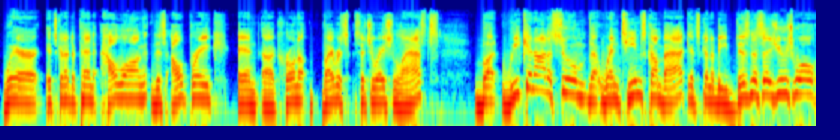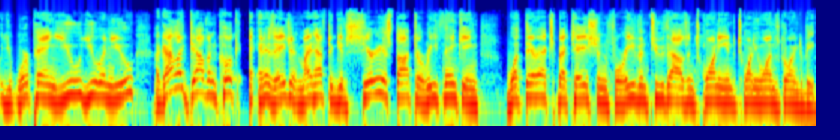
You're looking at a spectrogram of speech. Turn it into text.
where it's going to depend how long this outbreak and uh, coronavirus situation lasts. But we cannot assume that when teams come back, it's going to be business as usual. We're paying you, you, and you. A guy like Dalvin Cook and his agent might have to give serious thought to rethinking what their expectation for even 2020 into 21 is going to be.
